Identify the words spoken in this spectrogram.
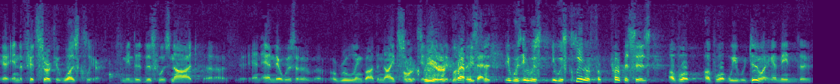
in the Fifth Circuit, was clear. I mean, this was not, uh, and, and, there was a, a, ruling by the Ninth Circuit. Oh, clear. It was, it was, it was clear for purposes of what, of what we were doing. I mean, the,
